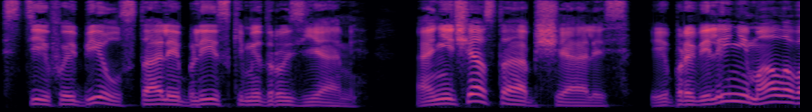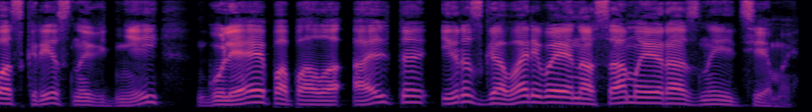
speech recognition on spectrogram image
Стив и Билл стали близкими друзьями. Они часто общались и провели немало воскресных дней, гуляя по Пало-Альто и разговаривая на самые разные темы.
